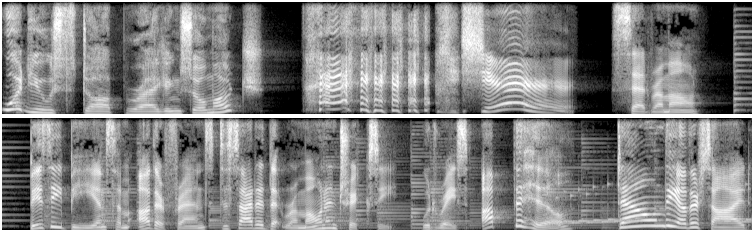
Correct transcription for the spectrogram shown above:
would you stop bragging so much? sure, said Ramon. Busy Bee and some other friends decided that Ramon and Trixie would race up the hill down the other side,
